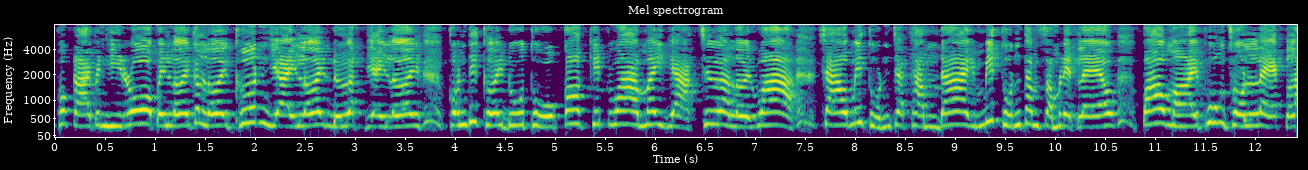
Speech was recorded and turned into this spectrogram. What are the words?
เขากลายเป็นฮีโร่ไปเลยก็เลยขึ้นใหญ่เลยเดือดใหญ่เลย คนที่เคยดูถูกก็คิดว่าไม่อยากเชื่อเลยว่า ชาวมิถุนจะทำได้ มิถุนทำสำเร็จแล้ว เป้าหมายพุ่งชนแหลกล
